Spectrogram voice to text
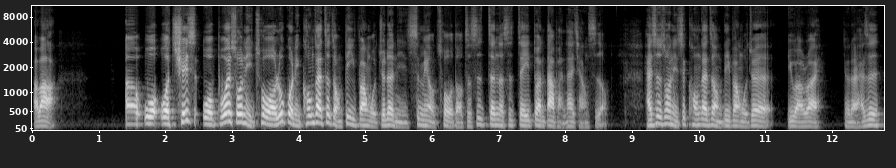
好不好？呃，我我其实我不会说你错，如果你空在这种地方，我觉得你是没有错的，只是真的是这一段大盘太强势哦，还是说你是空在这种地方？我觉得 you are right，对不对？还是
